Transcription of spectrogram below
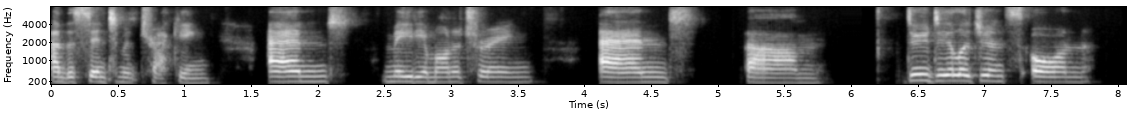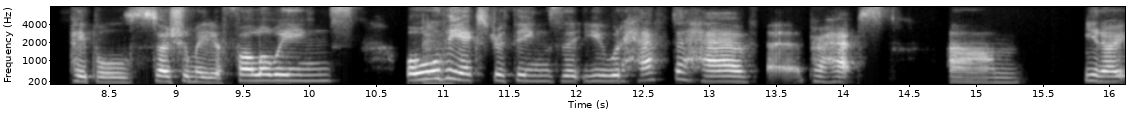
and the sentiment tracking and media monitoring and um, due diligence on people's social media followings, all mm. the extra things that you would have to have uh, perhaps um, you know,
